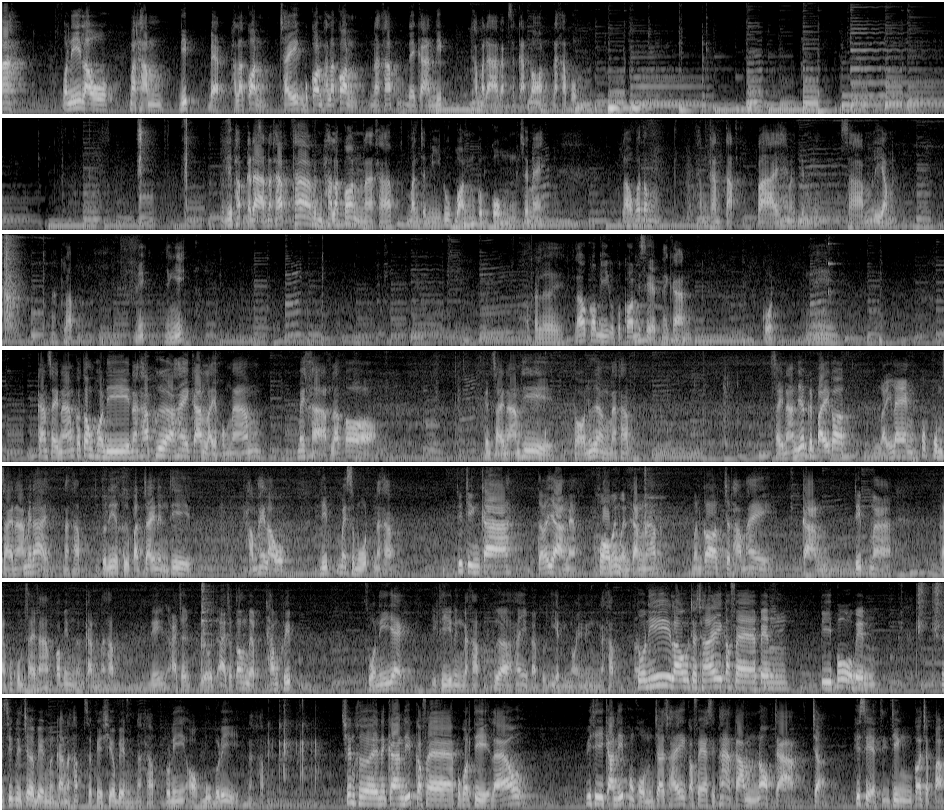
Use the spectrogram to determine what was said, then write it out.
มา วันนี้เรามาทำดิฟแบบพารากอน ใช้อุปกรณ์พารากอนนะครับ ในการดิฟธรรมดาแบบสกัดร้อนนะครับผมตัวนี้พับกระดาษนะครับ ถ้าเป็นพารากอนนะครับ มันจะมีลูกบอลกลมๆ ใช่ไหม เราก็ต้องทำการตัดปลายให้มันเป็นสามเหลี่ยมนะครับ นี่ อย่างนี้ เข้าไปเลย แล้วก็มีอุปกรณ์พิเศษในการกด นี่ การใส่น้ำก็ต้องพอดีนะครับ เพื่อให้การไหลของน้ำไม่ขาดแล้วก็ เป็นสายน้ำที่ต่อเนื่องนะครับ ใส่น้ำเยอะเกินไปก็ไหลแรงควบคุมสายน้ำไม่ได้นะครับ ตัวนี้ก็คือปัจจัยหนึ่งที่ ทำให้เราดิฟไม่สมูทนะครับ ที่จริงกาแต่ละอย่างเนี่ยคอไม่เหมือนกันนะครับ มันก็จะทำให้การดริฟมาการควบคุมสายน้ำก็ไม่เหมือนกันนะครับ นี่อาจจะเดี๋ยวอาจจะต้องแบบทำคลิป ส่วนนี้แยกอีกทีหนึ่งนะครับ เพื่อให้แบบละเอียดอีกหน่อยหนึ่งนะครับ ตัวนี้เราจะใช้กาแฟเป็นปีโป้เบนเป็นซิกเนเจอร์เบนเหมือนกันนะครับสเปเชียลเบนนะครับ ตัวนี้ออกบลูเบอรี่นะครับ เช่นเคยในการดริฟกาแฟปกติแล้ว วิธีการดริฟของผมจะใช้กาแฟ 15 กรัม นอกจากจะพิเศษจริง ๆ ก็จะปรับ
